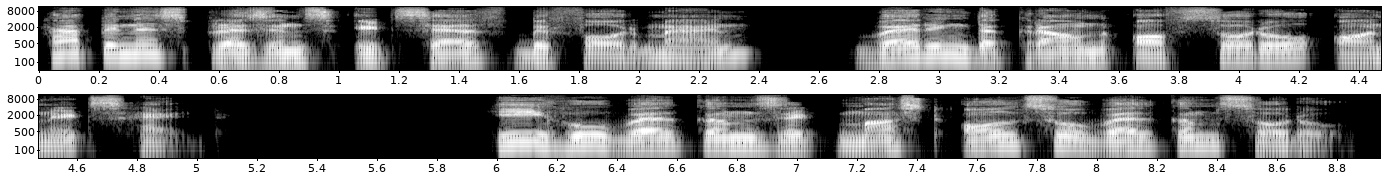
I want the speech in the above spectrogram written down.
Happiness presents itself before man, wearing the crown of sorrow on its head. He who welcomes it must also welcome sorrow.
